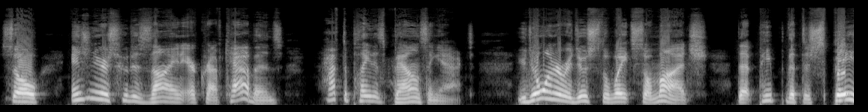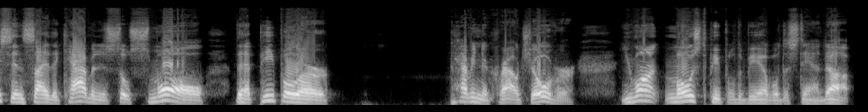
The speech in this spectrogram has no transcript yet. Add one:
So engineers who design aircraft cabins have to play this balancing act. You don't want to reduce the weight so much that that the space inside the cabin is so small that people are having to crouch over. You want most people to be able to stand up.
